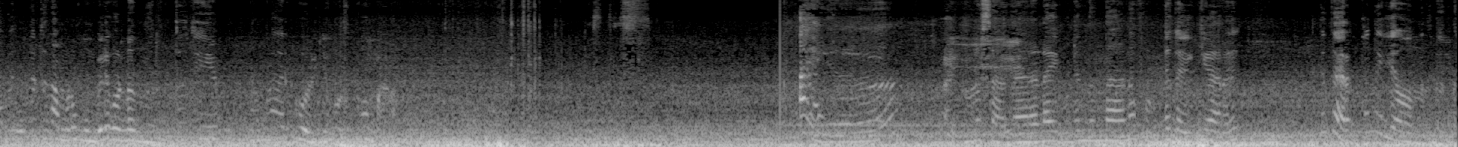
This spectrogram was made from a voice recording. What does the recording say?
അവരെന്നിട്ട് നമ്മുടെ മുമ്പിൽ കൊണ്ട് നിർത്തുകയും ചെയ്യും നമ്മൾ ആർക്കും ഒഴിഞ്ഞു കൊടുക്കുകയും വേണം നമ്മൾ സാധാരണ ഇവിടെ നിന്നാണ് ഫുഡ് കഴിക്കാറ് ഇത് തിരക്കൊന്നുമില്ല തോന്നുന്നുണ്ട്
